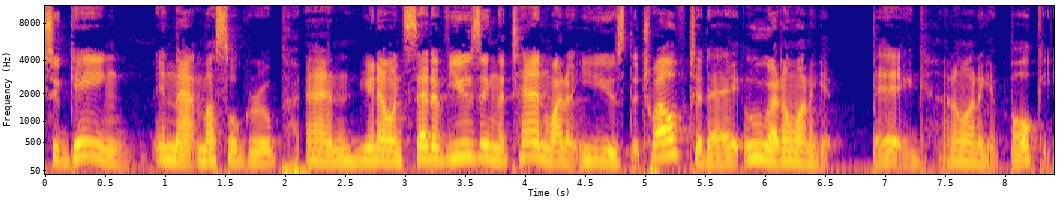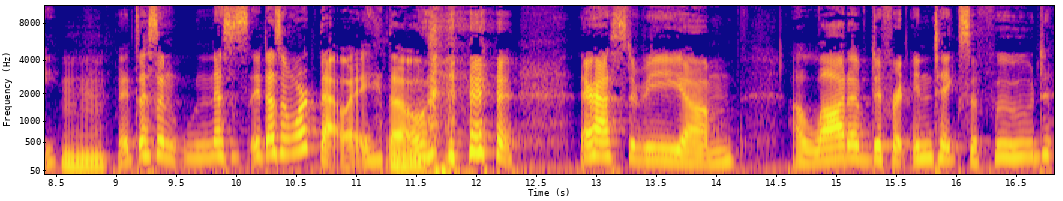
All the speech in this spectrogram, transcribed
to gain in that muscle group. And, you know, instead of using the 10, why don't you use the 12 today? Ooh, I don't want to get big. I don't want to get bulky. Mm-hmm. It doesn't necess- it doesn't work that way though. Mm-hmm. there has to be um, a lot of different intakes of food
